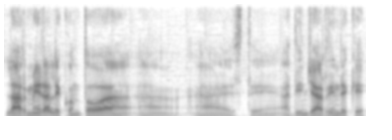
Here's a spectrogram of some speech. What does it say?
la armera le contó a, a, a este, a Dean Jardin de que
